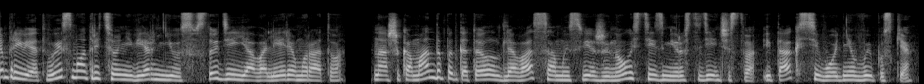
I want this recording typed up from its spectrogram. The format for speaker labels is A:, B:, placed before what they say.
A: Всем привет! Вы смотрите «Универ News». В студии я, Валерия Муратова. Наша команда подготовила для вас самые свежие новости из мира студенчества. Итак, сегодня в выпуске.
